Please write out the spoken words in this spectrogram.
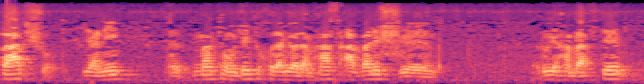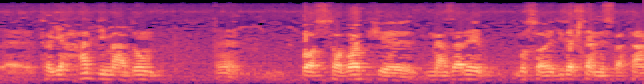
بد شد. یعنی من تا اونجایی که خودم یادم هست اولش روی هم رفته تا یه حدی مردم با ساواک نظر مساعدی داشتن نسبتاً.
